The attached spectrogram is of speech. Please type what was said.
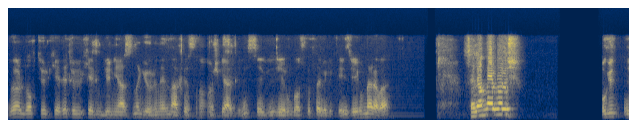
World of Türkiye'de Türkiye'nin dünyasında görünenin arkasına hoş geldiniz. Sevgili Ceyhun Bozkurt'la birlikteyiz. Ceyhun merhaba. Selamlar Barış. Bugün e,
